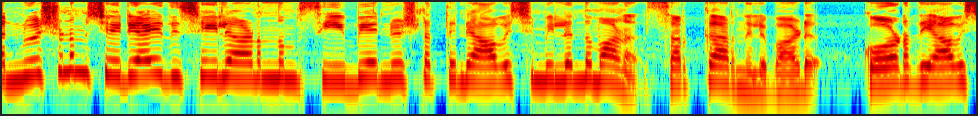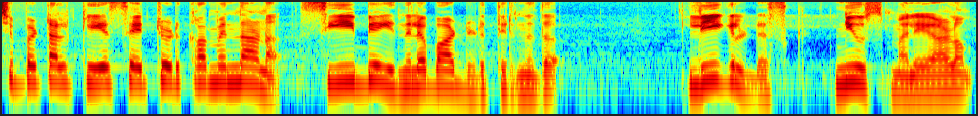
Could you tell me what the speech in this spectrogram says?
അന്വേഷണം ശരിയായ ദിശയിലാണെന്നും സി ബി ഐ അന്വേഷണത്തിന്റെ ആവശ്യമില്ലെന്നുമാണ് സർക്കാർ നിലപാട്. കോടതി ആവശ്യപ്പെട്ടാൽ കേസ് ഏറ്റെടുക്കാമെന്നാണ് സി ബി ഐ നിലപാടെടുത്തിരുന്നത്. Legal desk news Malayalam.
